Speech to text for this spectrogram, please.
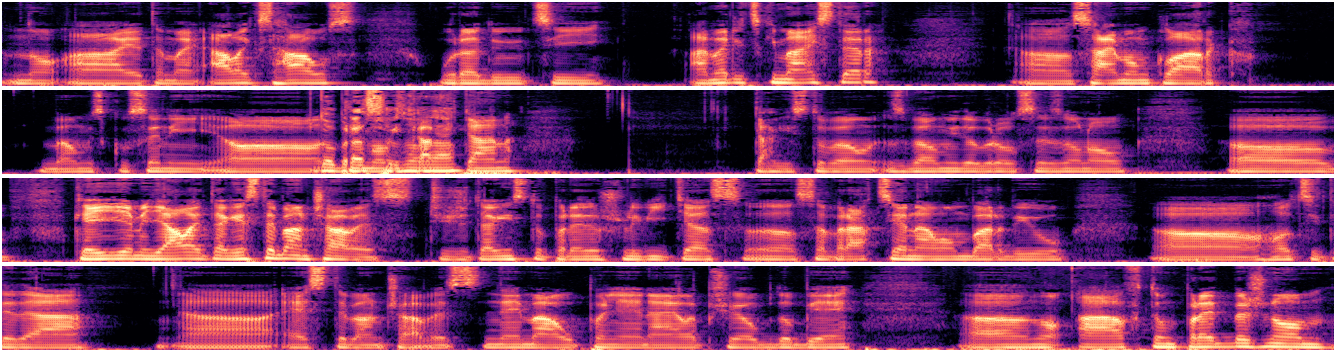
no a je tam aj Alex House, uradujúci americký majster, Simon Clark, veľmi skúsený Dobrá tímový sezóna. kapitán, takisto veľ, s veľmi dobrou sezónou. Keď ideme ďalej, tak Esteban Chavez, čiže takisto predošlý víťaz sa vracia na Lombardiu, hoci teda Esteban Chavez nemá úplne najlepšie obdobie Uh, no a v tom predbežnom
